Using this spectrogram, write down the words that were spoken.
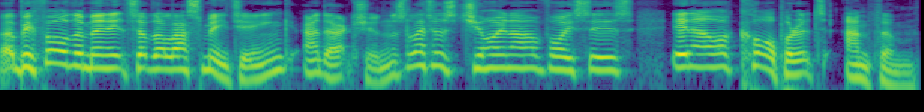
Uh, Before the minutes of the last meeting and actions, let us join our voices in our corporate anthem.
